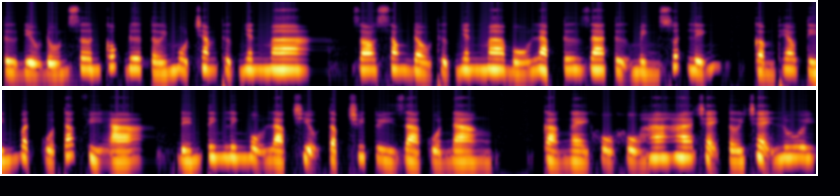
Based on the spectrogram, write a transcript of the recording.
từ điều đốn sơn cốc đưa tới 100 thực nhân ma. Do song đầu thực nhân ma bố lạp tư gia tự mình xuất lĩnh, cầm theo tín vật của tác phỉ Á, đến tinh linh bộ lạc triệu tập truy tùy giả của nàng cả ngày khổ khổ ha ha chạy tới chạy lui.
